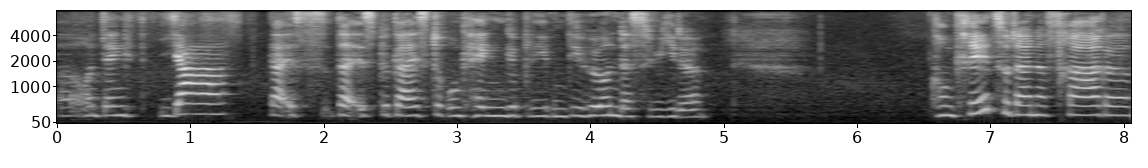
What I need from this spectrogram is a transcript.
äh, und denkt, ja, da ist, da ist Begeisterung hängen geblieben, die hören das wieder. Konkret zu deiner Frage,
